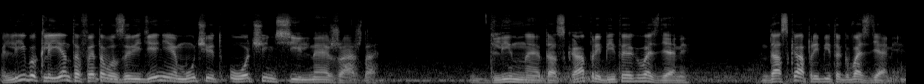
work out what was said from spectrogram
либо клиентов этого заведения мучает очень сильная жажда. Длинная доска, прибитая гвоздями. Доска прибита гвоздями.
